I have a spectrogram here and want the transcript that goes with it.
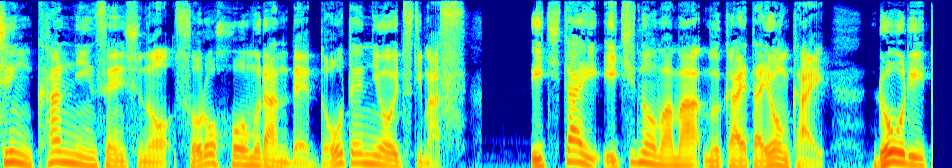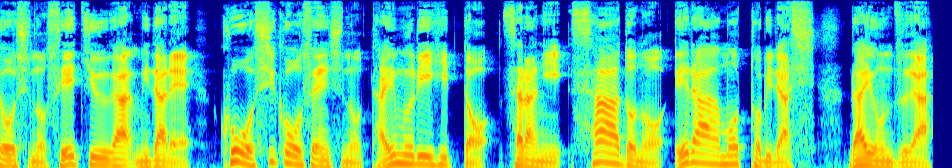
チン・カンニン選手のソロホームランで同点に追いつきます。1対1のまま迎えた4回ローリー投手の制球が乱れ高志功選手のタイムリーヒットさらにサードのエラーも飛び出しライオンズが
